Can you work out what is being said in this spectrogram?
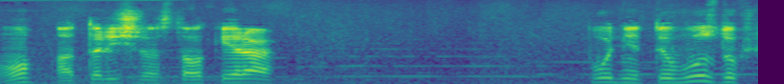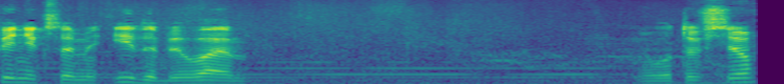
О, отлично, сталкера. Поднятый в воздух фениксами и добиваем. Вот и все.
